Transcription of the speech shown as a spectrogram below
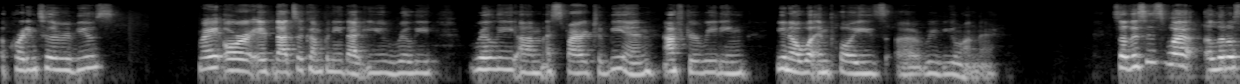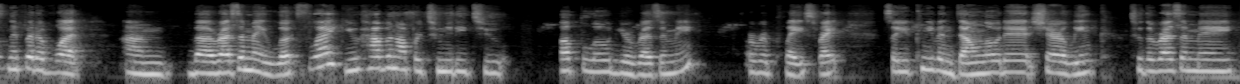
according to the reviews, right? Or if that's a company that you really, really um, aspire to be in after reading you know, what employees uh, review on there. So this is what a little snippet of what um, the resume looks like. You have an opportunity to upload your resume or replace, right? So you can even download it, share a link to the resume.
